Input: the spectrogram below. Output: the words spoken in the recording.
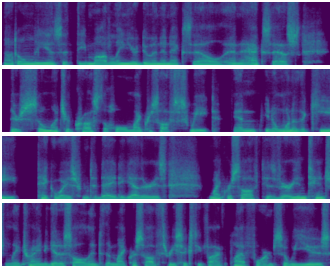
not only is it the modeling you're doing in Excel and Access, there's so much across the whole Microsoft suite. And, you know, one of the key takeaways from today together is Microsoft is very intentionally trying to get us all into the Microsoft 365 platform. So we use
